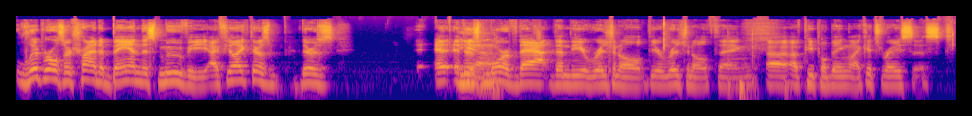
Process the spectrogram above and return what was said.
liberals are trying to ban this movie. I feel like there's there's eh, eh, there's Yeah. more of that than the original the original thing uh, of people being like it's racist.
